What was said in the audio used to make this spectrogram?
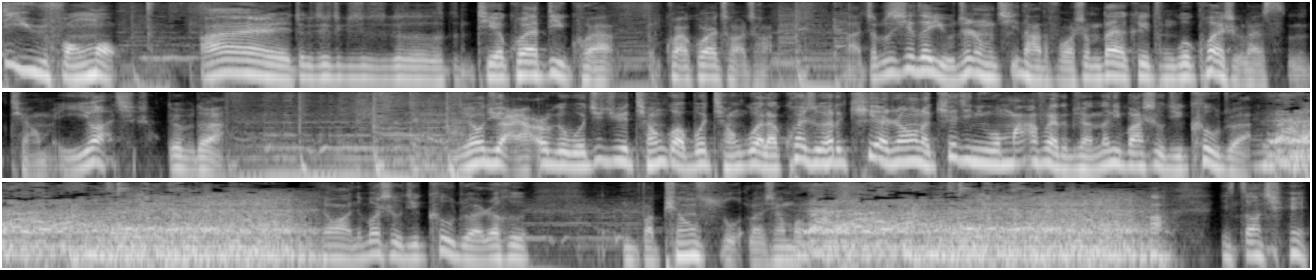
地域风貌，哎，这个这个这个这个天宽地宽，宽宽敞敞啊！这不是现在有这种其他的方式吗？大家可以通过快手来听嘛，一样其实，对不对？你要讲呀，二哥，我就觉得听广播听过了，快手还得看人了，看见你我麻烦的不行，那你把手机扣住？你把手机扣住，然后把屏锁了，行不？啊，你争取，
